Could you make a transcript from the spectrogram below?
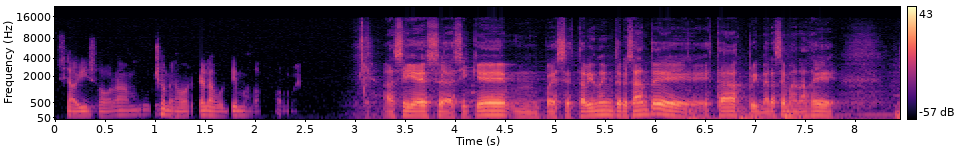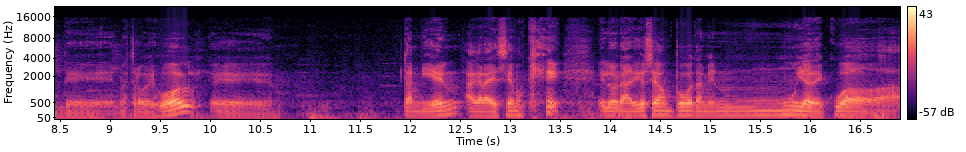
se avisora mucho mejor que las últimas dos formas. Así es, así que mm, pues se está viendo interesante estas primeras semanas de, de nuestro béisbol. Eh, también agradecemos que el horario sea un poco también muy adecuado a,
